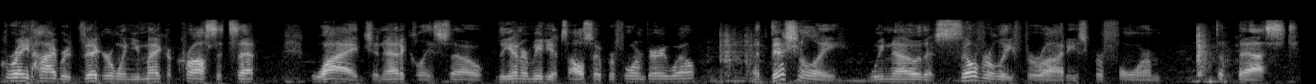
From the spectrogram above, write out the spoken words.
great hybrid vigor when you make a cross that's that wide genetically. So the intermediates also perform very well. Additionally, we know that silverleaf varieties perform the best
